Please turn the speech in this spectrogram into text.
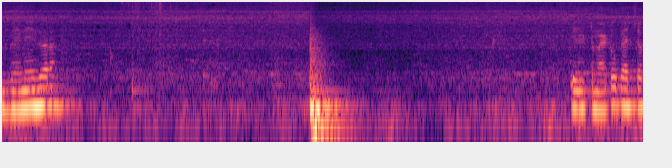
ਵਿਨੇਗਰ। ਤੇ ਟੋਮੈਟੋ ਕੈਚਅਪ।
